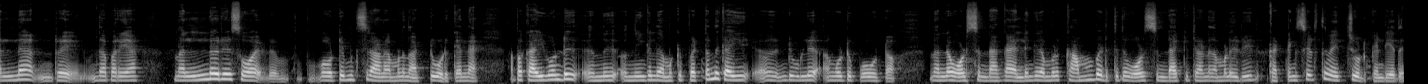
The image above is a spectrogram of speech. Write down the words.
നല്ല എന്താ പറയുക നല്ലൊരു സോ പോട്ടി മിക്സിലാണ് നമ്മൾ നട്ടു അല്ലേ അപ്പോൾ കൈകൊണ്ട് ഒന്ന് ഒന്നെങ്കിൽ നമുക്ക് പെട്ടെന്ന് കൈന്റെ ഉള്ളിൽ അങ്ങോട്ട് പോകും കേട്ടോ. നല്ല ഓൾസ് ഉണ്ടാക്കാം അല്ലെങ്കിൽ നമ്മൾ കമ്പ് എടുത്തിട്ട് ഓൾസ് ഉണ്ടാക്കിയിട്ടാണ് നമ്മളൊരു കട്ടിങ്സ് എടുത്ത് വെച്ച് കൊടുക്കേണ്ടത്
